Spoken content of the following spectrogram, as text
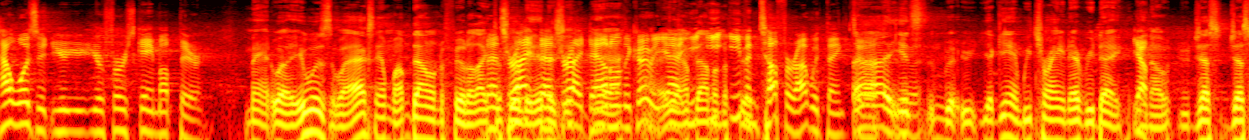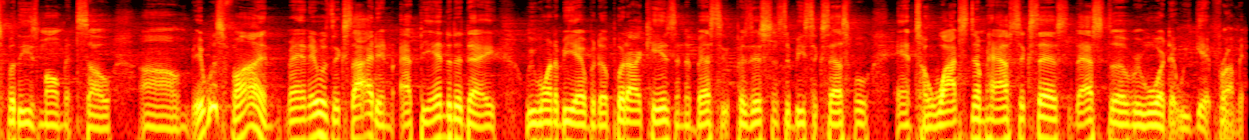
How was it your your first game up there? Man, well, it was. Well, actually, I'm, I'm down on the field. I like that's to feel right, the That's right. Down yeah. on the curb. Uh, yeah, I'm down e- on the even field. tougher, I would think. To, Uh, it's it. again, we train every day. Yep. You know, just just for these moments. So um, it was fun, man. It was exciting. At the end of the day, we want to be able to put our kids in the best positions to be successful, and to watch them have success. That's the reward that we get from it.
